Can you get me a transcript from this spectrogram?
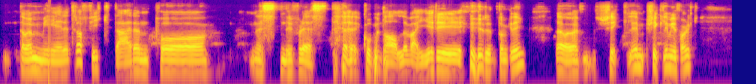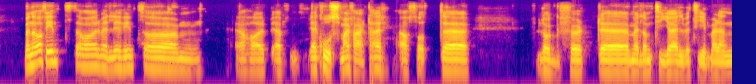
Det var mer trafikk der enn på nesten de fleste kommunale veier i, rundt omkring. Det var skikkelig, skikkelig mye folk. Men det var fint. Det var veldig fint. Så um, jeg, har, jeg, jeg koser meg fælt her. Jeg har fått uh, loggført uh, mellom 10 og 11 timer den,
